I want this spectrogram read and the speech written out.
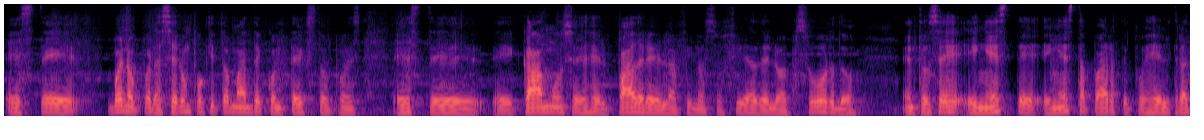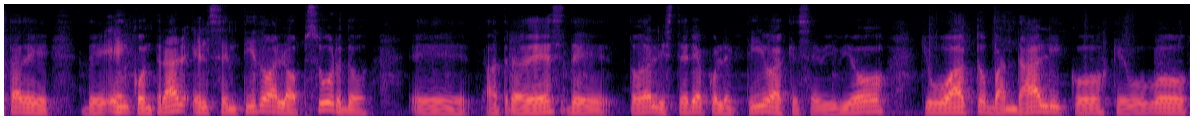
este, bueno, para hacer un poquito más de contexto, pues este, Camus es el padre de la filosofía de lo absurdo. Entonces, en, este, en esta parte, pues él trata de, encontrar el sentido a lo absurdo eh, a través de toda la histeria colectiva que se vivió, que hubo actos vandálicos, que hubo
